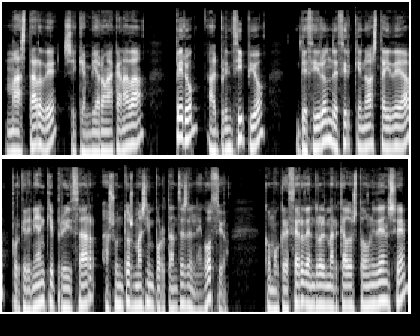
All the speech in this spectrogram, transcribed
Más tarde sí que enviaron a Canadá, pero al principio decidieron decir que no a esta idea porque tenían que priorizar asuntos más importantes del negocio, como crecer dentro del mercado estadounidense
